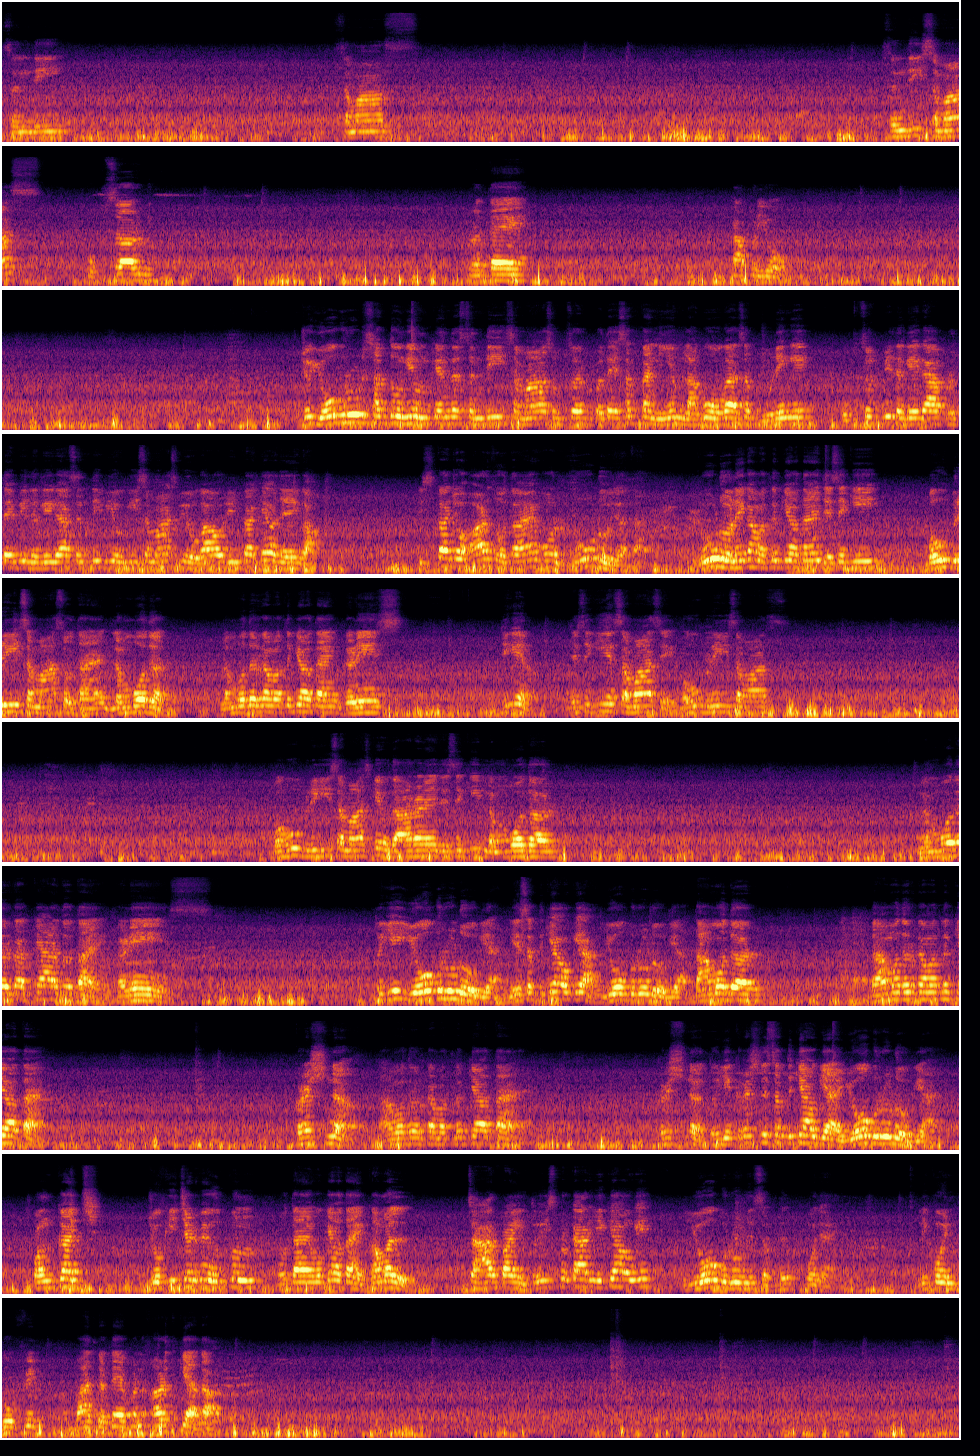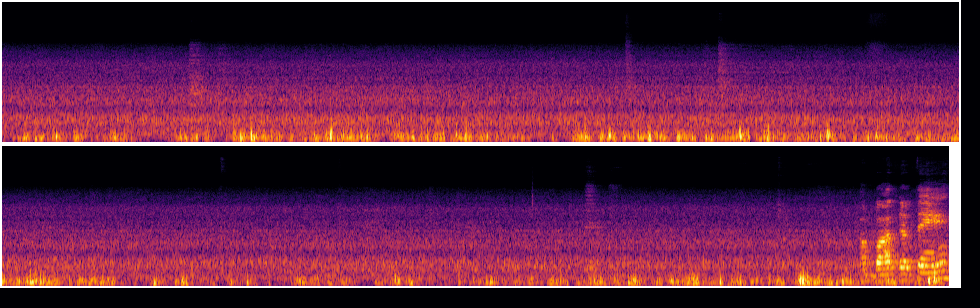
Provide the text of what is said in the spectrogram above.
संधि समास संधि समास उपसर्ग प्रत्यय का प्रयोग। जो योग रूढ़ शब्द होंगे, उनके अंदर संधि समास उपसर्ग प्रत्यय सबका नियम लागू होगा, सब जुड़ेंगे। उपसर्ग भी लगेगा, प्रत्यय भी लगेगा, संधि भी होगी, समास भी होगा, और इनका क्या हो जाएगा? इसका जो अर्थ होता है वो रूढ़ हो जाता है। रूढ़ होने का मतलब क्या होता है? जैसे कि बहुब्रीही समास होता है, लंबोदर। लंबोदर का मतलब क्या होता है? गणेश। ठीक है ना? जैसे कि ये समास है, बहुब्रीही समास। बहुब्रीही समास के उदाहरण है, जैसे कि लंबोदर। लंबोदर का क्या अर्थ होता है? गणेश। तो ये योग रूढ़ हो गया। ये शब्द क्या हो गया? योग रूढ़ हो गया। दामोदर। दामोदर का मतलब क्या होता है? कृष्ण। दामोदर का मतलब क्या होता है? कृष्ण। तो ये कृष्ण शब्द क्या हो गया? योग रूढ़ हो गया है। पंकज, जो कीचड़ में उत्पन्न होता है, वो क्या होता है? कमल। चार पाई। तो इस प्रकार ये क्या होंगे? योग रूढ़ शब्द हो जाएँगे। लिखो इनको, फिर बात करते हैं अपन अर्थ के आधार पर। बात करते हैं।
